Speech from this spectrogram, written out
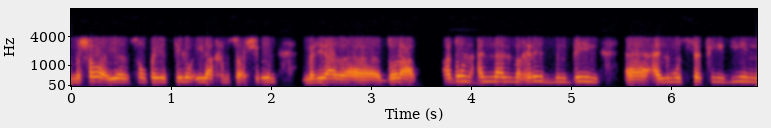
مشروع سوف يصل إلى 25 مليار آه، دولار. أظن أن المغرب من بين آه، المستفيدين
